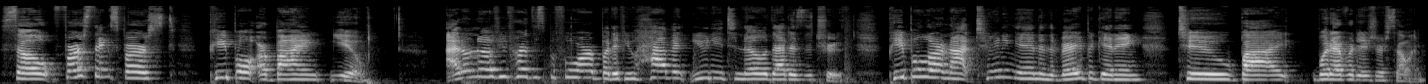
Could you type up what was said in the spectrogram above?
So, first things first, people are buying you. I don't know if you've heard this before, but if you haven't, you need to know that is the truth. People are not tuning in in the very beginning to buy whatever it is you're selling.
